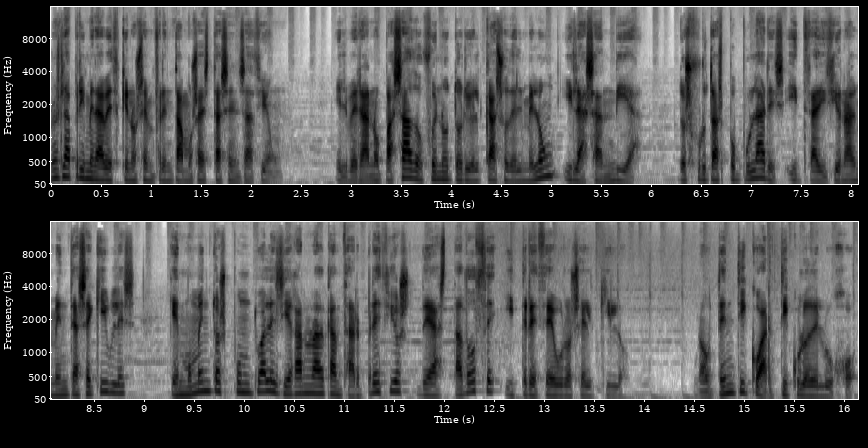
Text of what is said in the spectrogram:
No es la primera vez que nos enfrentamos a esta sensación. El verano pasado fue notorio el caso del melón y la sandía, dos frutas populares y tradicionalmente asequibles que en momentos puntuales llegaron a alcanzar precios de hasta 12 y 13 euros el kilo. Un auténtico artículo de lujo,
